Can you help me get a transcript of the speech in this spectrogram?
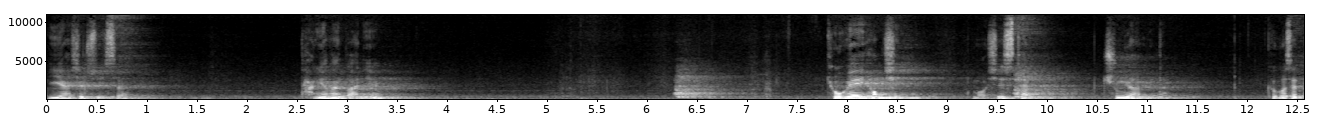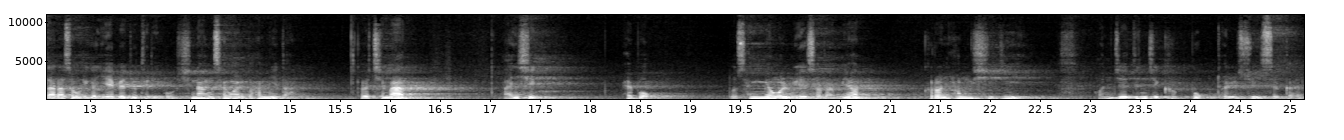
이해하실 수 있어요? 당연한 거 아니에요? 교회의 형식, 뭐 시스템 중요합니다. 그것에 따라서 우리가 예배도 드리고 신앙생활도 합니다. 그렇지만 안식, 회복, 또 생명을 위해서라면 그런 형식이 언제든지 극복될 수 있을까요?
